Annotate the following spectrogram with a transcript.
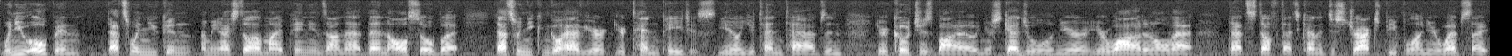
When you open, that's when you can I mean, I still have my opinions on that then also, but that's when you can go have your, your 10 pages, you know, your 10 tabs and your coach's bio and your schedule and your, your WOD and all that, that stuff that kind of distracts people on your website.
